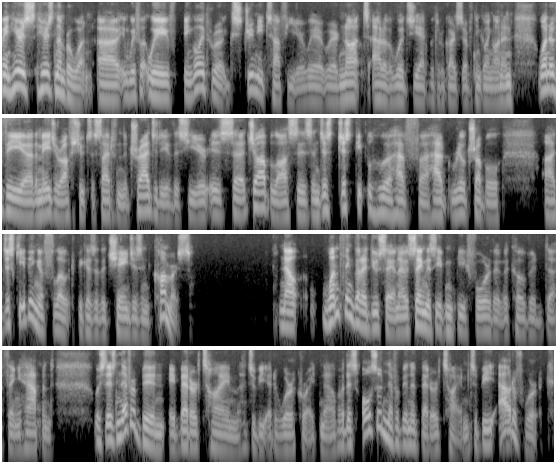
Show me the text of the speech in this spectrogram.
mean, here's here's number one. Uh, we've we've been going through an extremely tough year. We're we're not out of the woods yet with regards to everything going on. And one of the uh, the major offshoots, aside from the tragedy of this year, is uh, job losses and just just people who have uh, had real trouble uh, just keeping afloat because of the changes in commerce. Now, one thing that I do say, and I was saying this even before the, the COVID uh, thing happened, was there's never been a better time to be at work right now, but there's also never been a better time to be out of work.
